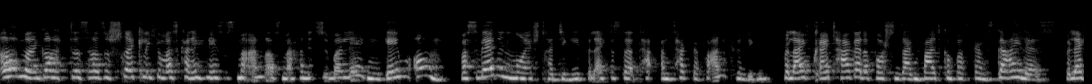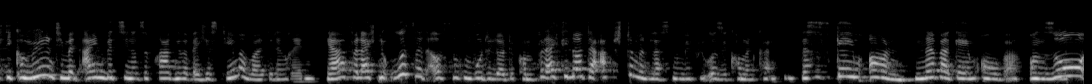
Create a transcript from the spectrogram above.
oh mein Gott, das war so schrecklich und was kann ich nächstes Mal anders machen? Jetzt überlegen, Game on. Was wäre denn eine neue Strategie? Vielleicht das da am Tag davor ankündigen. Vielleicht drei Tage davor schon sagen, bald kommt was ganz Geiles. Vielleicht die Community mit einbeziehen und zu fragen, über welches Thema wollt ihr denn reden? Ja, vielleicht eine Uhrzeit aussuchen, wo die Leute kommen. Vielleicht die Leute abstimmen lassen, wie viel Uhr sie kommen könnten. Das ist Game on, never Game over. Und so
